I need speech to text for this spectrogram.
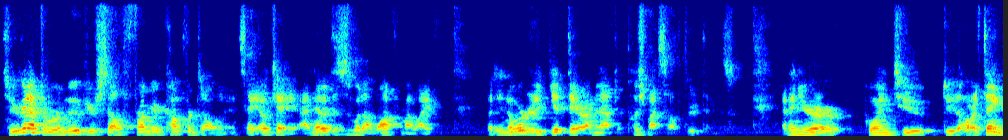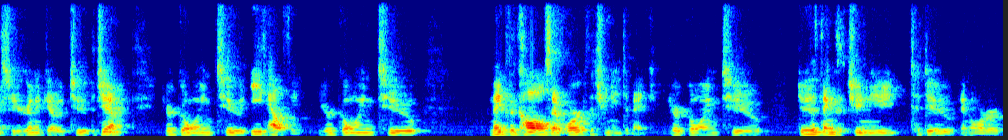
So you're going to have to remove yourself from your comfort zone and say, okay, I know this is what I want for my life, but in order to get there, I'm going to have to push myself through things. And then you're going to do the hard things. So you're going to go to the gym. You're going to eat healthy. You're going to make the calls at work that you need to make. You're going to do the things that you need to do in order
